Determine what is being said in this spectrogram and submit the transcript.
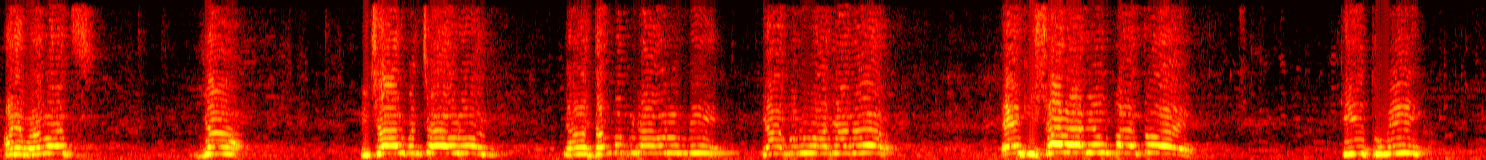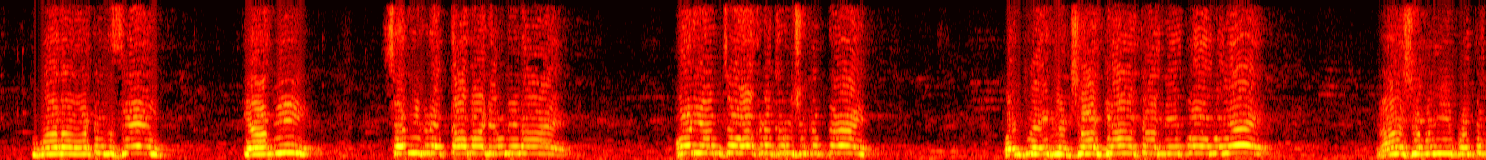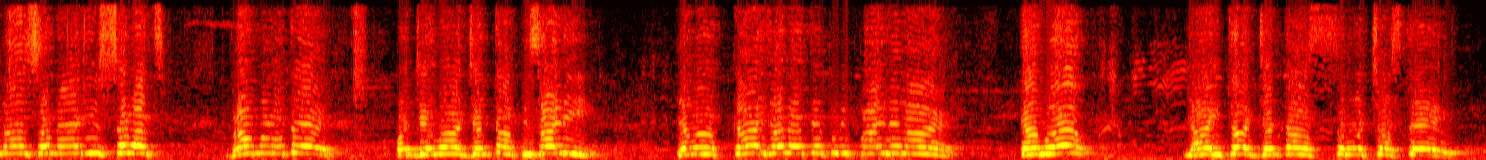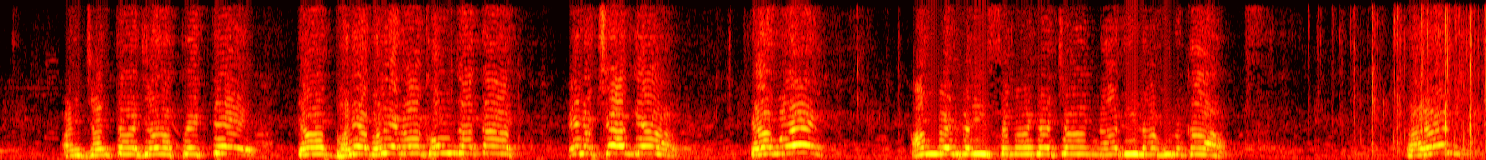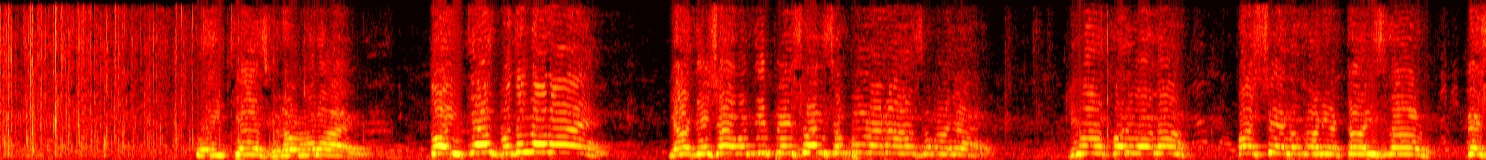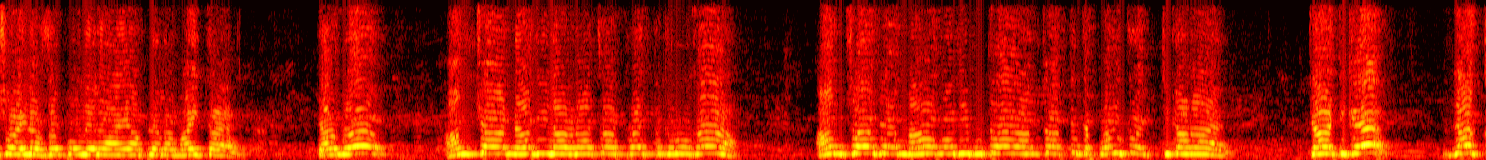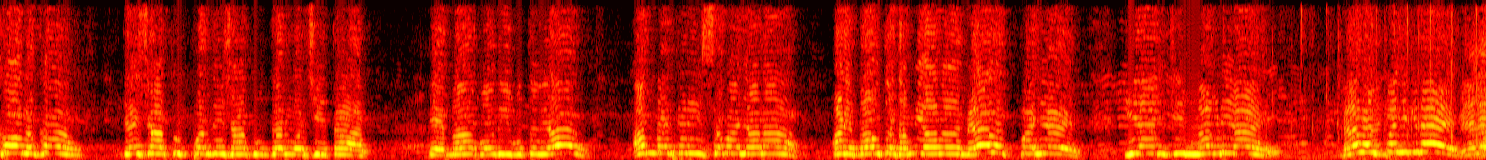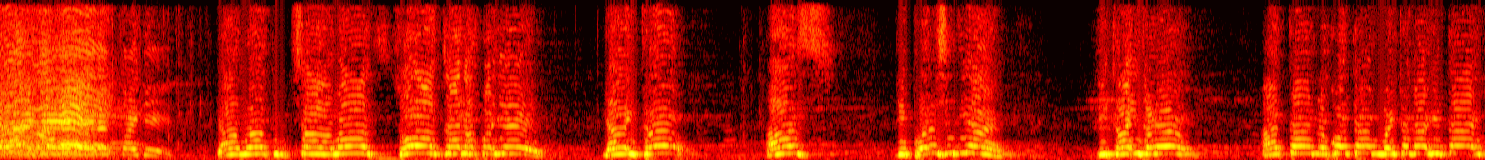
आणि म्हणूनच या विचार मंचावरून या धम्मपीठावरून मी या मनुवाद्यानं एक इशारा देऊन पाहतोय की तुम्ही तुम्हाला वाटत असेल की आम्ही सगळीकडे ताबा ठेवलेला आहे. कोणी आमचं वाकडं करू शकत नाही. पण तू एक लक्षात घ्या त्या नेपाळमध्ये राष्ट्रपती पंतप्रधान सरन्यायाधीश सर्वच ब्राह्मण होते. पण जेव्हा जनता पिसाळली तेव्हा काय झालं ते तुम्ही पाहिलेलं आहे त्यामुळं या इथं जनता सर्वोच्च असते. आणि जनता जेव्हा पेटते तेव्हा भले भले राख होऊन जातात. हे लक्षात घ्या. त्यामुळे आंबेडकरी समाजाच्या नादी लागू नका. कारण तो इतिहास घडवणारा आहे. तो इतिहास बदलणारा आहे. या देशावरती पेशवाई संपवणारा हा समाज आहे. किंवा कोरेगावला पाचशे लोकांनी अठ्ठावीस हजार पेशवाईला संपवलेलं आहे आपल्याला माहीत आहे. त्यामुळं आमच्या नादी लावण्याचा प्रयत्न करू नका. आमचं जे महाबोधी बुद्ध आहे आमचं अत्यंत पवित्र ठिकाण आहे. त्या ठिकाणी लाखो लोक देशातून परदेशातून दरवर्षी येतात. ते महाबोधी बुद्ध विहार आंबेडकरी समाजाला आणि बौद्ध धम्याला मिळालंच पाहिजे. ही आमची मागणी आहे. मिळालंच पाहिजे की नाही? त्यामुळे तुमचा आवाज जोरात झाला पाहिजे. या इथं आज जी परिस्थिती आहे ती काही जण आता नको त्या बैठका घेत आहेत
